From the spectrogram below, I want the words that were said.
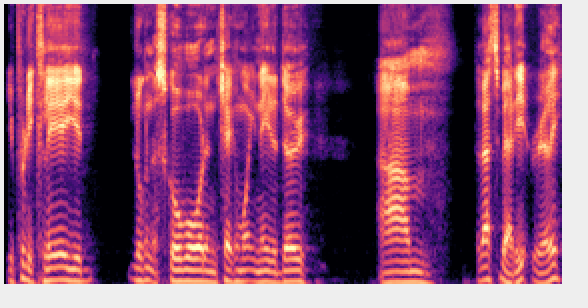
you're pretty clear. You're looking at the scoreboard and checking what you need to do. Um, but that's about it, really.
